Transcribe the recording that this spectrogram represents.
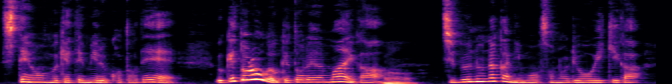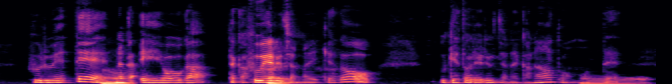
視点を向けてみることで、受け取ろうが受け取れまいが、うん自分の中にもその領域が震えて、うんなんか栄養が、なんか増えるじゃないけど、受け取れるんじゃないかなと思って。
